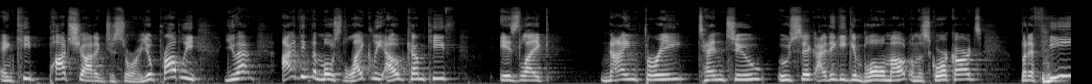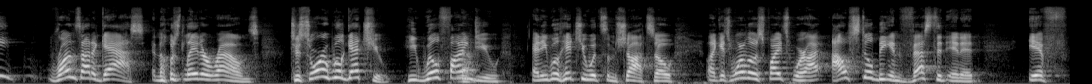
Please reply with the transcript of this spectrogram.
and keep pot shotting Chisora. You'll probably you have I think the most likely outcome Keith is like 9-3, 10-2 Usyk. I think he can blow him out on the scorecards, but if he runs out of gas in those later rounds, Chisora will get you. He will find yeah. you and he will hit you with some shots. So, like it's one of those fights where I, I'll still be invested in it if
